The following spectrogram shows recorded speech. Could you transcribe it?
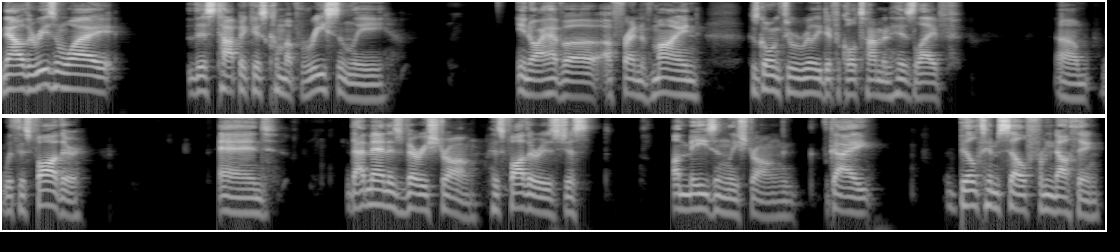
Now, the reason why this topic has come up recently, you know, I have a, a friend of mine who's going through a really difficult time in his life um, with his father. And that man is very strong. His father is just amazingly strong. The guy built himself from nothing,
